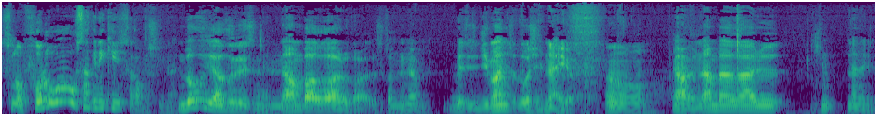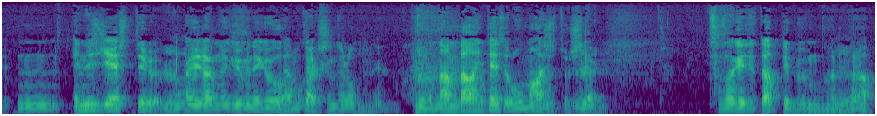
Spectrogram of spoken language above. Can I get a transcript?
そのフォロワーを先に聞いてたかもしれない。どういう役ですね、ナンバーガールからですからね、うん。別に自慢とかじゃないよ。うんうん。あナンバーガールひ何、うん、NGS っていううん。アジアンの有名な曲があって。ナンバーガールシンドロームね。うん。ナンバーガールに対するオマージュとしてうん。捧げてたっていう部分があるから、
